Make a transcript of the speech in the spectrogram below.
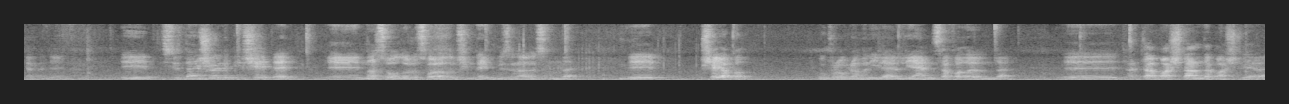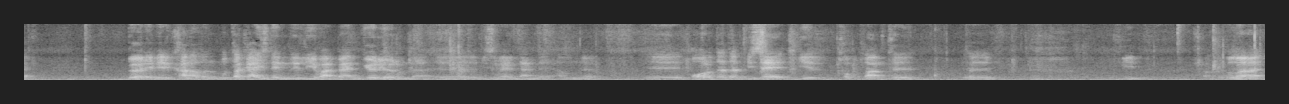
genel yayın yönetmeni. Ee, sizden şöyle bir şey de e, nasıl olur soralım şimdi hepimizin arasında. Ee, şey yapalım. Bu programın ilerleyen safhalarında e, hatta baştan da başlayarak böyle bir kanalın mutlaka izlenirliği var. Ben görüyorum da e, bizim evden de alınıyor. E, orada da bize bir toplantı, e, Kullanan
